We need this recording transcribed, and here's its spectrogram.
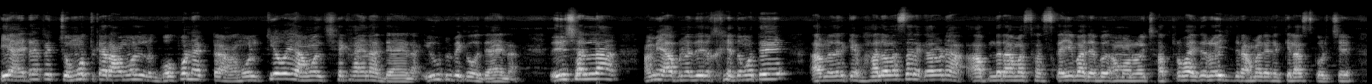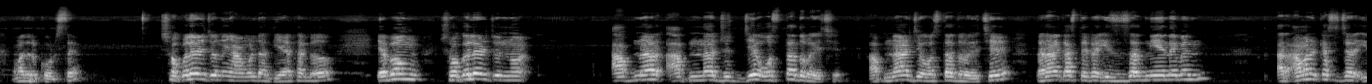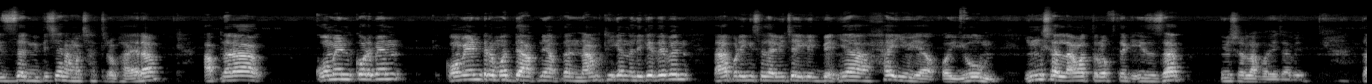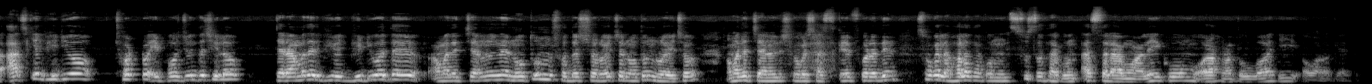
এই এটা একটা চমৎকার আমল, গোপন একটা আমল। কেউ এই আমল শেখায় না, দেয় না, ইউটিউবে কেউ দেয় না। ইনশাল্লাহ আমি আপনাদের খেদমতে আপনাদেরকে ভালোবাসার কারণে আপনারা আমার সাবস্ক্রাইবার এবং আমার অনেক ছাত্র ভাইদের রয়েছে, যারা আমার কাছে ক্লাস করছে, আমাদের কোর্সে সকলের জন্য এই আমলটা দিয়ে থাকো এবং সকলের জন্য আপনার আপনার যে- ওস্তাদ রয়েছে, আপনার যে ওস্তাদ রয়েছে, তার কাছ থেকে ইজ্জাত নিয়ে নেবেন। আর আমার কাছে যারা ইজ্জাত নিতে চান আমার ছাত্র ভাইয়েরা আপনারা কমেন্ট করবেন কমেন্টের মধ্যে আপনি আপনার নাম, ঠিকানা লিখে দেবেন, তারপর ইনশাল্লাহ নিচেই লিখবেন, ইয়া হাই ইয়া কয়ুম ইনশাল্লাহ আমার তরফ থেকে ইজ্জাত ইনশাল্লাহ হয়ে যাবে। তো আজকের ভিডিও ছোট্ট এই পর্যন্ত ছিল। যারা আমাদের ভিডিওতে আমাদের চ্যানেলে নতুন সদস্য রয়েছে, নতুন রয়েছে, আমাদের চ্যানেলটি সকলে সাবস্ক্রাইব করে দিন। সকলে ভালো থাকুন, সুস্থ থাকুন। আসসালামু আলাইকুম ওরহমতুল্লাহি ওবরাকাতুহু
